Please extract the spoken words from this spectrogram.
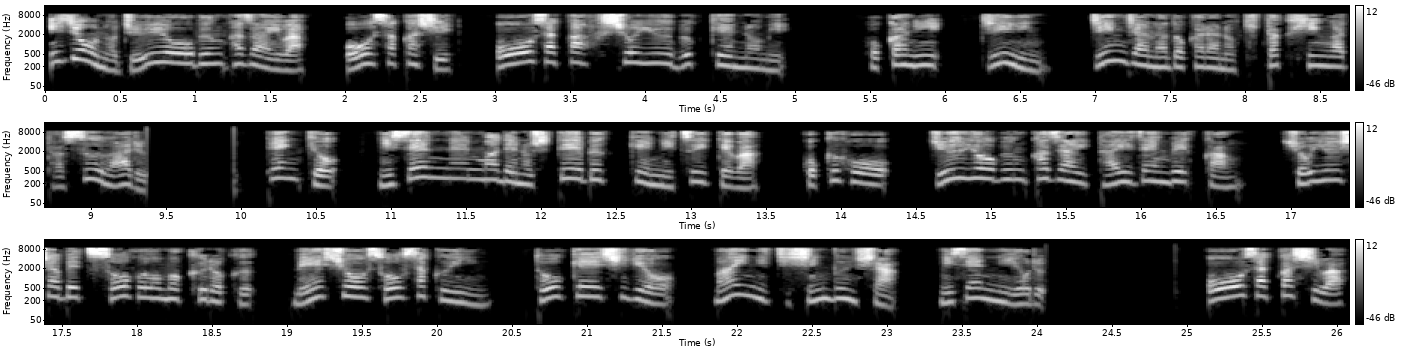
以上の重要文化財は、大阪市、大阪府所有物件のみ。他に、寺院、神社などからの帰宅品が多数ある。転居、2000年までの指定物件については、国宝、重要文化財大全別館、所有者別総合目録、名称捜索員、統計資料、毎日新聞社、2000による。大阪市は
